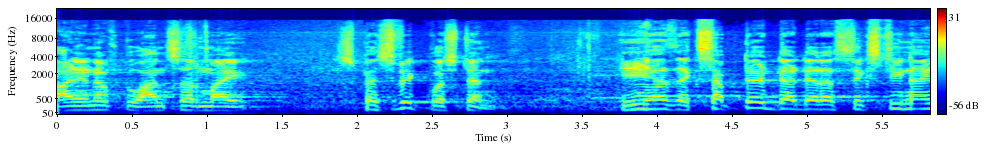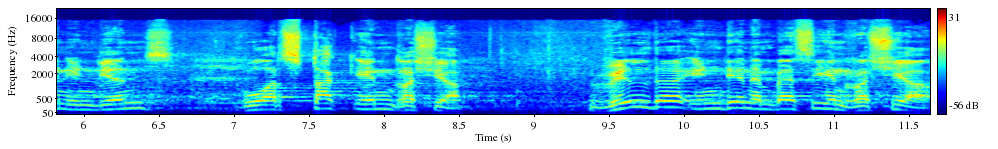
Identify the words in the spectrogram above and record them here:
kind enough to answer my specific question he has accepted that there are 69 Indians who are stuck in Russia Will the Indian embassy in Russia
